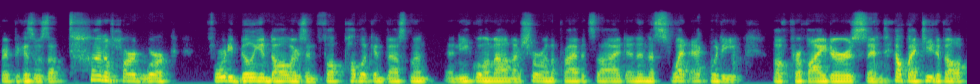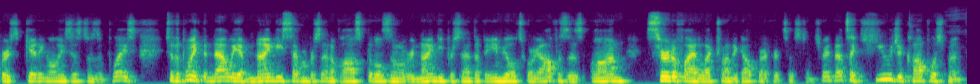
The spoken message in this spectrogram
right? Because it was a ton of hard work $40 billion in public investment, an equal amount, I'm sure, on the private side, and then the sweat equity of providers and health IT developers getting all these systems in place to the point that now we have 97% of hospitals and over 90% of ambulatory offices on certified electronic health record systems, right? That's a huge accomplishment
